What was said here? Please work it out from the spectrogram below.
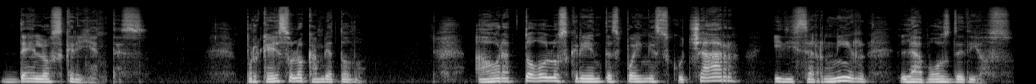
de los creyentes porque eso lo cambia todo. Ahora todos los creyentes pueden escuchar y discernir la voz de Dios.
